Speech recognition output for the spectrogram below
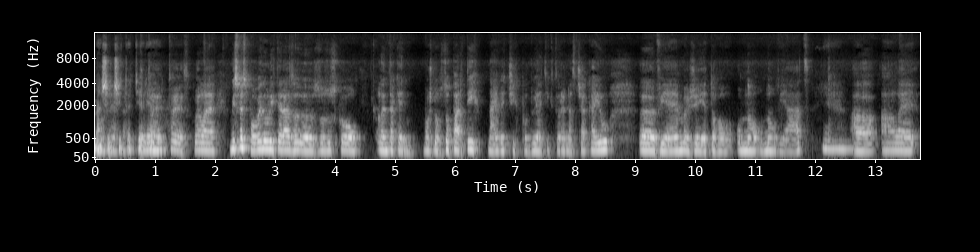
naši čitatelia. To je, to je skvelé. My sme spomenuli teraz so Zuzkou len také možno zo pár tých najväčších podujatí, ktoré nás čakajú. E, viem, že je toho o mnoho, o mnoho viac, mm. a, ale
